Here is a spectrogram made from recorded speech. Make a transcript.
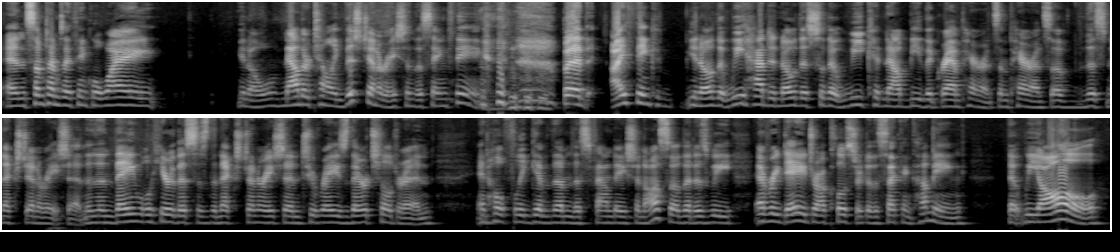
and sometimes I think, well, why you know, now they're telling this generation the same thing. but I think, you know, that we had to know this so that we could now be the grandparents and parents of this next generation. And then they will hear this as the next generation to raise their children and hopefully give them this foundation also that as we every day draw closer to the second coming, that we all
